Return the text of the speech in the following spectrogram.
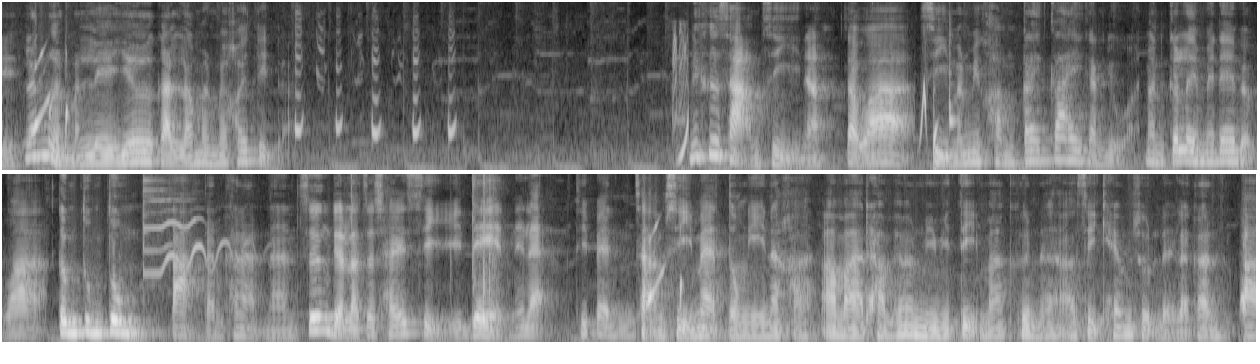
ยๆ แล้วเหมือนมันเลเยอร์กันแล้วมันไม่ค่อยติดอะ นี่คือ 3 สีนะ แต่ว่าสีมันมีความใกล้ ๆ กันอยู่ มันก็เลยไม่ได้แบบว่าตุมตุมตุมต่างกันขนาดนั้น ซึ่งเดี๋ยวเราจะใช้สีเดทนี่แหละ ที่เป็น 3 สีแมตตรงนี้นะคะ เอามาทำให้มันมีมิติมากขึ้นนะ เอาสีเข้มสุดเลยแล้วกัน อ่า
